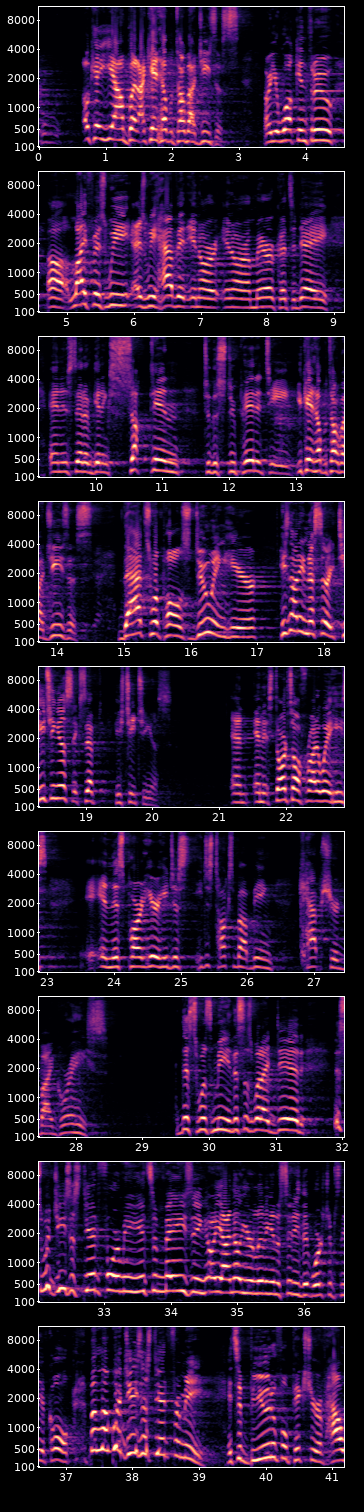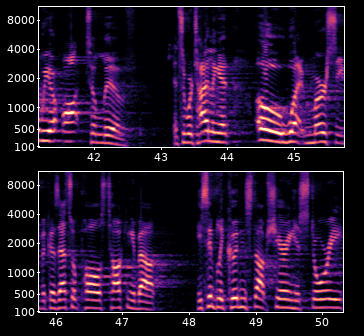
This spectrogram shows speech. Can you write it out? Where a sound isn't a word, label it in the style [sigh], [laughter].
okay, yeah, but I can't help but talk about Jesus. Or you're walking through uh, life as we, as we have it in our, in our America today, and instead of getting sucked in to the stupidity, you can't help but talk about Jesus. That's what Paul's doing here. He's not even necessarily teaching us, except he's teaching us. And, and it starts off right away. He's in this part here, he just, he just talks about being captured by grace. This was me. This is what I did. This is what Jesus did for me. It's amazing. Oh, yeah, I know you're living in a city that worships the occult, but look what Jesus did for me. It's a beautiful picture of how we ought to live. And so we're titling it, Oh, What Mercy, because that's what Paul's talking about. He simply couldn't stop sharing his story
